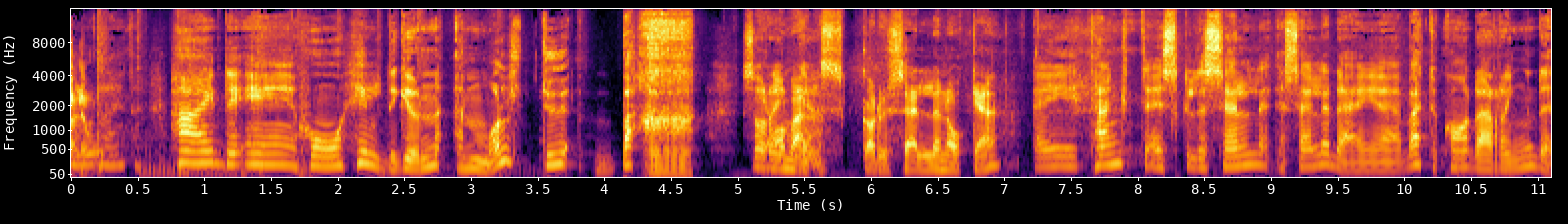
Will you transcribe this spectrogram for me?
Hallo? Hei, det er ho Hildegunn Moltu Bach som Ja vel, skal du selge noe? Jeg tenkte jeg skulle selge, selge deg Vet du hva, de ringte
